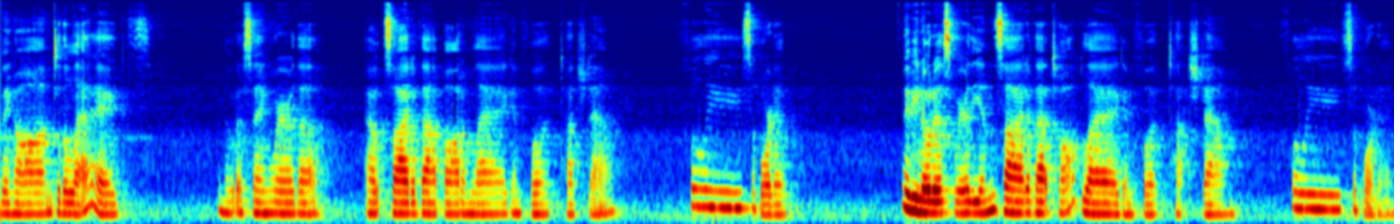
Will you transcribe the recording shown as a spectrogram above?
Moving on to the legs. Noticing where the outside of that bottom leg and foot touch down. Fully supported. Maybe notice where the inside of that top leg and foot touch down. Fully supported.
